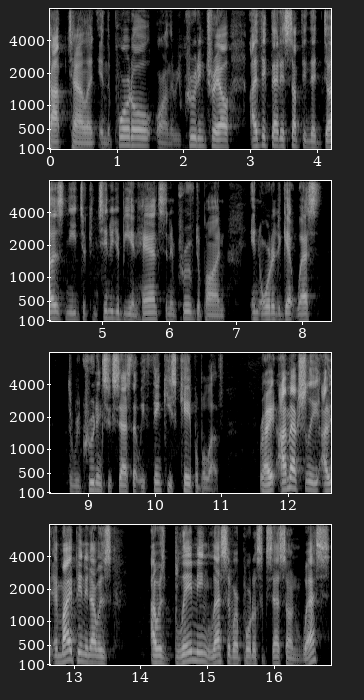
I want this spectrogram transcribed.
top talent in the portal or on the recruiting trail. I think that is something that does need to continue to be enhanced and improved upon in order to get Wes the recruiting success that we think he's capable of. Right? I'm actually, I, in my opinion, I was, I was blaming less of our portal success on Wes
